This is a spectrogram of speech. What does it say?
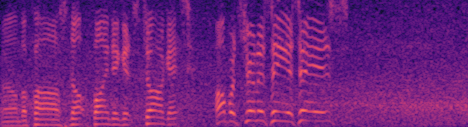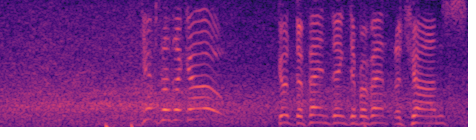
Well, the pass not finding its target. Opportunity it is. Gives it a go. Good defending to prevent the chance.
